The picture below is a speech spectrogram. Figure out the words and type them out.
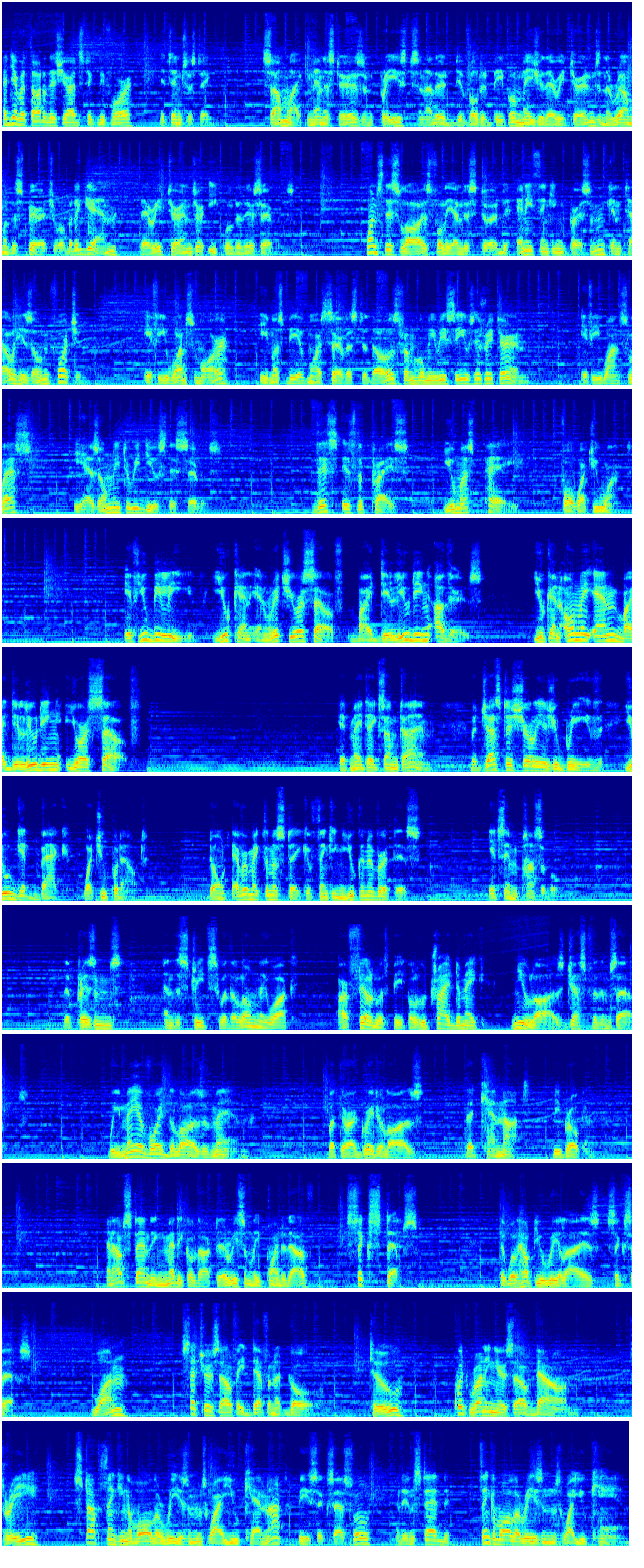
Had you ever thought of this yardstick before? It's interesting. Some, like ministers and priests and other devoted people, measure their returns in the realm of the spiritual, but again, their returns are equal to their service. Once this law is fully understood, any thinking person can tell his own fortune. If he wants more, he must be of more service to those from whom he receives his return. If he wants less, he has only to reduce this service. This is the price you must pay for what you want. If you believe you can enrich yourself by deluding others, you can only end by deluding yourself. It may take some time, but just as surely as you breathe, you'll get back what you put out. Don't ever make the mistake of thinking you can avert this. It's impossible. The prisons and the streets where the lonely walk are filled with people who tried to make new laws just for themselves. We may avoid the laws of man, but there are greater laws that cannot be broken. An outstanding medical doctor recently pointed out six steps that will help you realize success. One, set yourself a definite goal. Two, quit running yourself down. Three, Stop thinking of all the reasons why you cannot be successful, and instead, think of all the reasons why you can.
